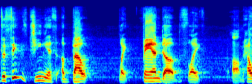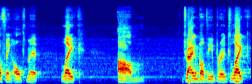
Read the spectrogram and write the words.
the thing that's genius about, like, fan dubs, like um, Hellsing Ultimate, like um, Dragon Ball Z Abridged, like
